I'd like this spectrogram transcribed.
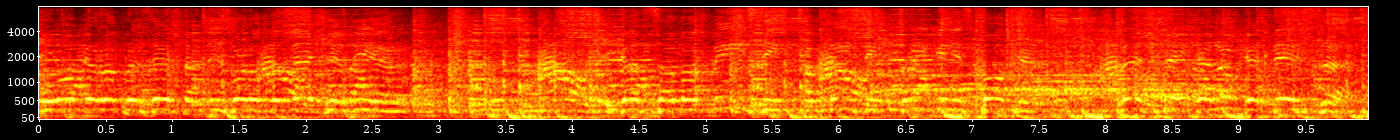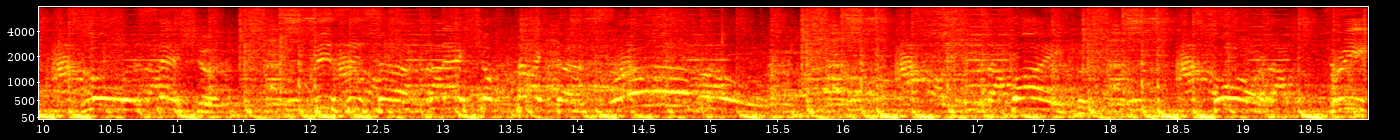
Colombia representant is one of the legend here. He got some amazing, amazing trick in his pocket. Lower. This is a Clash of Titans. Five, four, three,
